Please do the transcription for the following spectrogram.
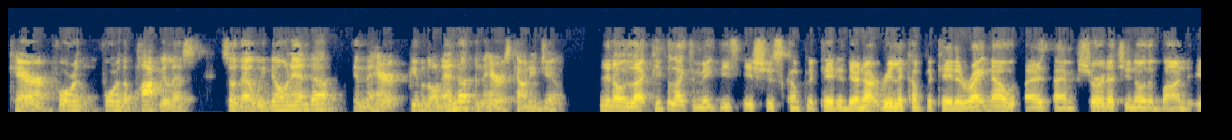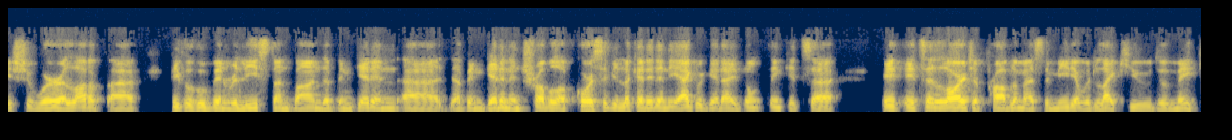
care for for the populace so that we don't end up in the people don't end up in the Harris County Jail. You know, like people like to make these issues complicated. They're not really complicated. Right now, I, am sure that you know the bond issue, where a lot of uh, people who've been released on bond have been getting uh, have been getting in trouble. Of course, if you look at it in the aggregate, I don't think it's a it, it's a larger problem as the media would like you to make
